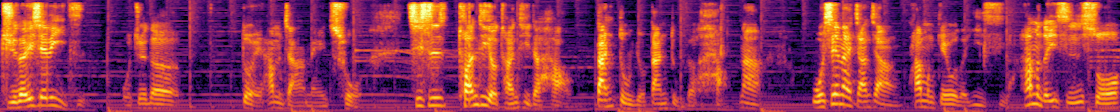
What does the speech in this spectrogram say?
举了一些例子，我觉得对他们讲的没错。其实团体有团体的好，单独有单独的好。那我先来讲讲他们给我的意思。他们的意思是说，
